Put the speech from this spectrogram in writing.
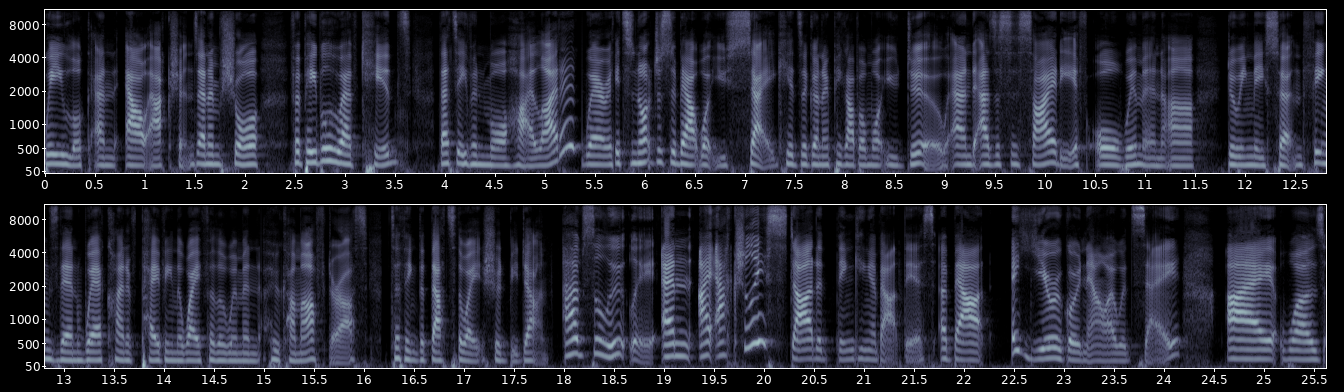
we look and our actions. And I'm sure for people who have kids, that's even more highlighted, where it's not just about what you say. Kids are going to pick up on what you do. And as a society, if all women are doing these certain things, then we're kind of paving the way for the women who come after us to think that that's the way it should be done. Absolutely. And I actually started thinking about this about a year ago now, I would say. I was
